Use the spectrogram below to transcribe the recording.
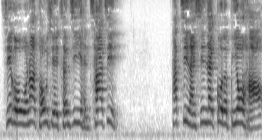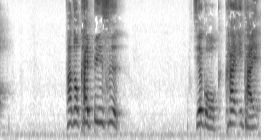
结果我那同学成绩很差劲，他竟然现在过得比我好。他说开宾士，结果开一台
